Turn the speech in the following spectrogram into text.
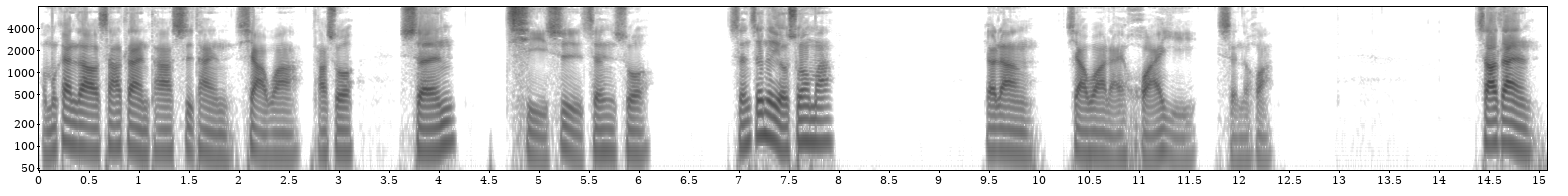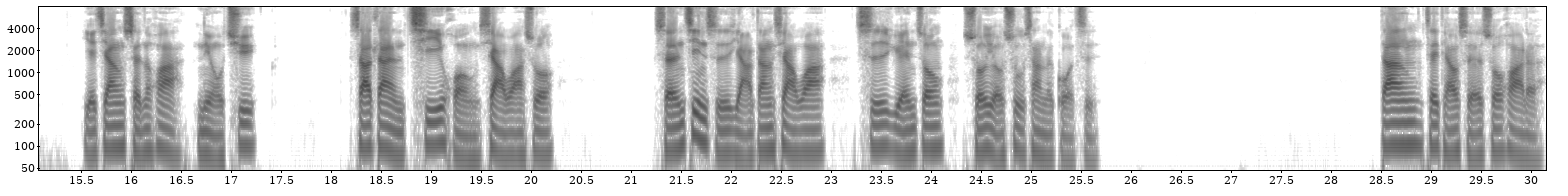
我们看到撒旦他试探夏娃，他说：“神岂是真说？神真的有说吗？”要让夏娃来怀疑神的话。撒旦也将神的话扭曲。撒旦欺哄夏娃说：“神禁止亚当夏娃。”吃园中所有树上的果子。当这条蛇说话了，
